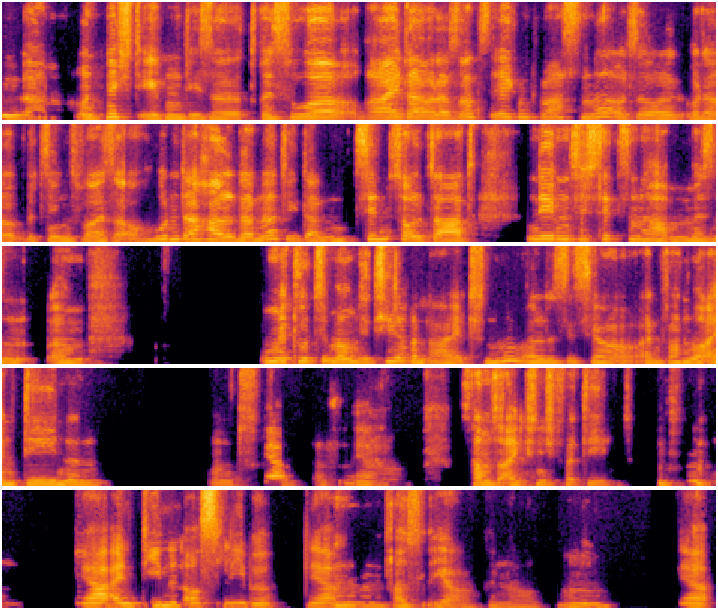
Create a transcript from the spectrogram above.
mhm. ähm, und nicht eben diese Dressurreiter oder sonst irgendwas, ne, also oder beziehungsweise auch Hundehalter, ne, die dann Zinssoldat neben sich sitzen haben müssen. Ähm, mir tut's immer um die Tiere leid, ne, weil das ist ja einfach nur ein Dienen und ja, das, ja. das haben sie eigentlich nicht verdient. Mhm. Ja, ein Dienen aus Liebe, ja, mhm, aus ja, genau. Mhm. Ja,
